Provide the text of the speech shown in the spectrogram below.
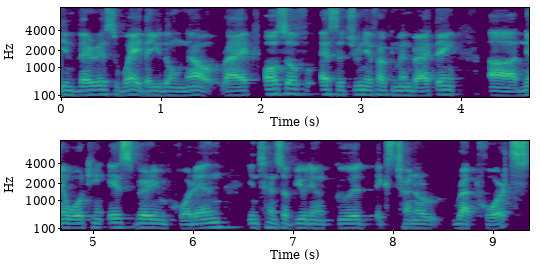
in various way that you don't know right also as a junior faculty member i think uh, networking is very important in terms of building good external reports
